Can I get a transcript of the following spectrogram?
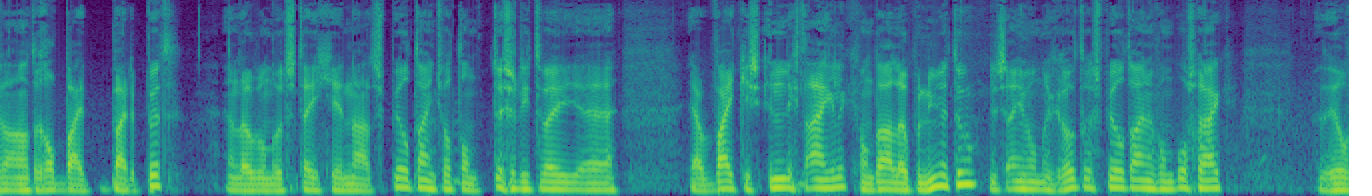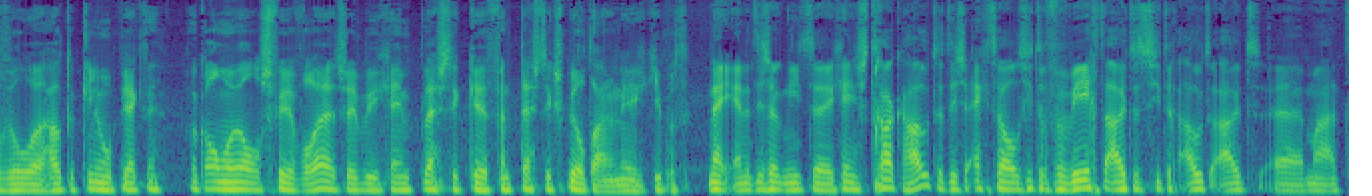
we aan het rad bij, bij de put. En lopen dan door het steegje naar het speeltuintje. Wat dan tussen die twee uh, ja, wijkjes in ligt eigenlijk. Want daar lopen we nu naartoe. Dit is een van de grotere speeltuinen van Bosrijk. Met heel veel uh, houten klimobjecten. Ook allemaal wel sfeervol. Hè? Ze hebben hier geen plastic uh, fantastic speeltuinen neergekieperd. Nee, en het is ook niet, uh, geen strak hout. Het is echt wel, het ziet er verweerd uit, het ziet er oud uit. maar het,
